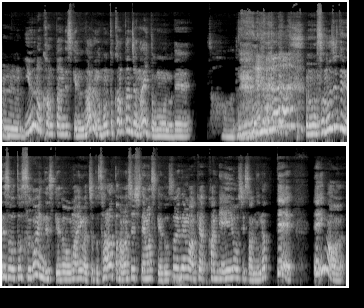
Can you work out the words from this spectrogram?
うん。言うの簡単ですけど、なるの本当簡単じゃないと思うので、そうだね。もうその時点で相当すごいんですけど、まあ今ちょっとさらっと話してますけど、それでまあ管理栄養士さんになって、で、今は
